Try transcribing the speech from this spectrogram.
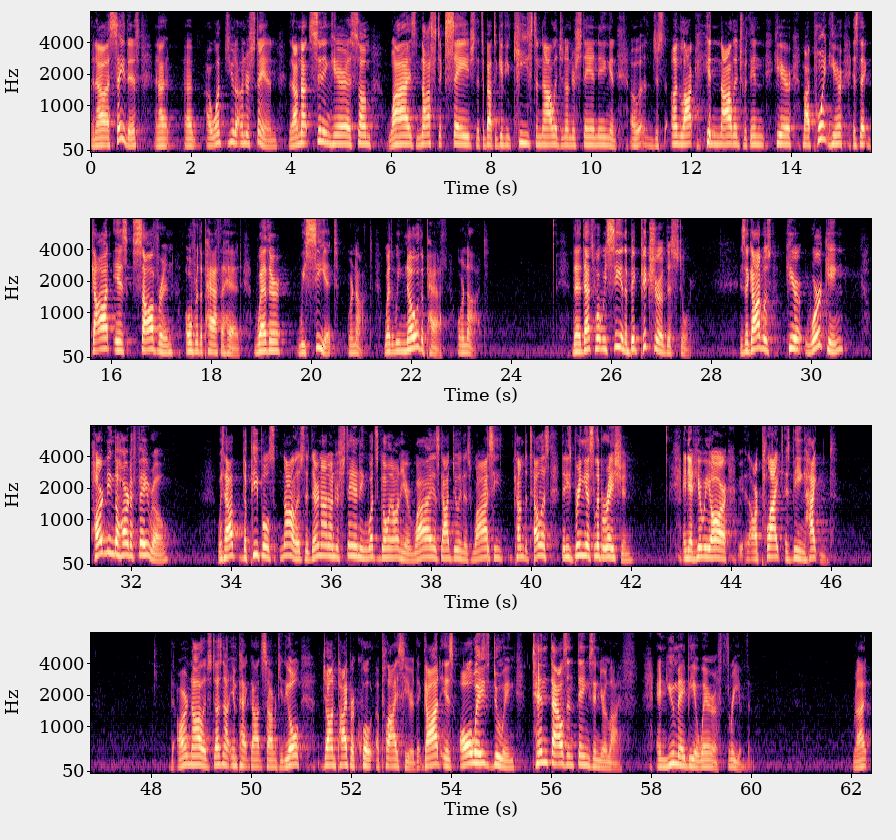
And now I say this, and I, I, I want you to understand that I'm not sitting here as some wise Gnostic sage that's about to give you keys to knowledge and understanding and uh, just unlock hidden knowledge within here. My point here is that God is sovereign over the path ahead, whether we see it or not whether we know the path or not. That, that's what we see in the big picture of this story. Is that God was here working, hardening the heart of Pharaoh without the people's knowledge that they're not understanding what's going on here. Why is God doing this? Why has He come to tell us that He's bringing us liberation? And yet here we are, our plight is being heightened. That our knowledge does not impact God's sovereignty. The old John Piper quote applies here that God is always doing 10,000 things in your life, and you may be aware of three of them. Right?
